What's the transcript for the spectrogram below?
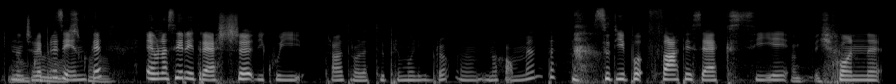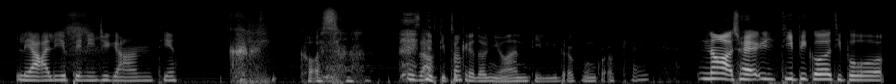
Che non ce l'hai conosco, presente? no. È una serie trash di cui, tra l'altro, ho letto il primo libro, eh, no comment, su tipo fate sexy Oddio. con le ali e peni giganti. Cosa? Esatto. Tipo credo il mio antilibro comunque, ok. No, cioè il tipico tipo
